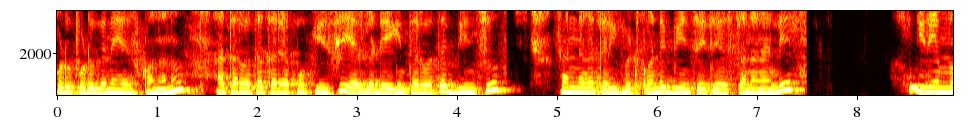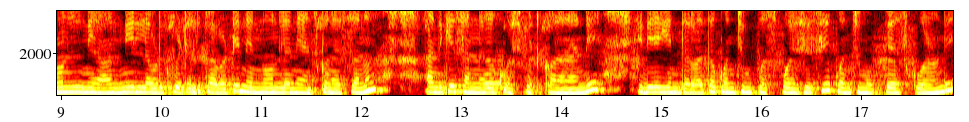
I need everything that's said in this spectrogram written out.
పొడు పొడుగానే వేసుకున్నాను. ఆ తర్వాత కరివేపాకు వేసి ఎర్రగడ్డ వేగిన తర్వాత బీన్స్ సన్నగా తరిగి పెట్టుకోండి. బీన్స్ అయితే వేస్తానండి. ఇదేం నూనె నీళ్ళు ఉడకపెట్టేది కాబట్టి నేను నూనెలోనే వేసుకొని వేస్తాను అందుకే సన్నగా కోసి పెట్టుకున్నానండి. ఇది వేగిన తర్వాత కొంచెం పసుపు వేసేసి కొంచెం ఉప్పు వేసుకోండి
